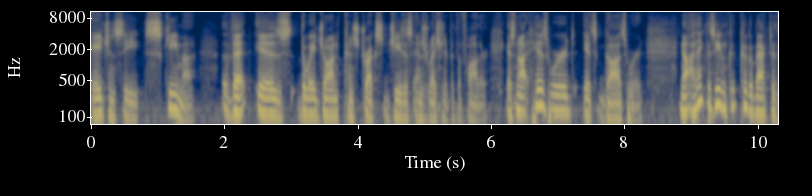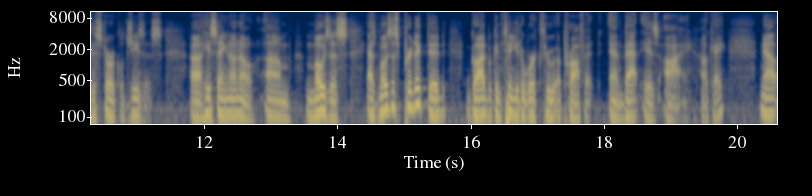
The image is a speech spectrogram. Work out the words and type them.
agency schema that is the way John constructs Jesus and his relationship with the Father. It's not his word, it's God's word. Now, I think this even could, go back to the historical Jesus. Uh, he's saying, no, no. Um, Moses, as Moses predicted, God would continue to work through a prophet, and that is I. Okay? Now,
